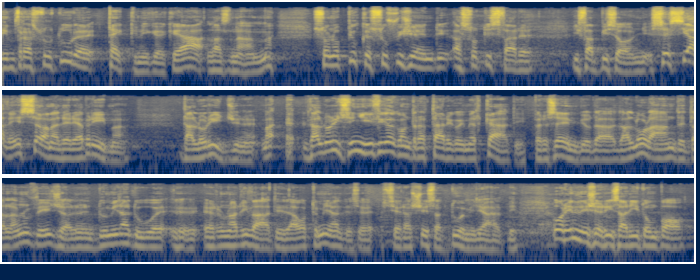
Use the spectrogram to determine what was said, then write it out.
infrastrutture tecniche che ha la SNAM sono più che sufficienti a soddisfare i fabbisogni se si avesse la materia prima dall'origine, ma eh, dall'origine significa contrattare con i mercati, per esempio da, dall'Olanda e dalla Norvegia nel 2002 eh, erano arrivati da 8 miliardi, si era sceso a 2 miliardi, ora invece è risalito un po'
